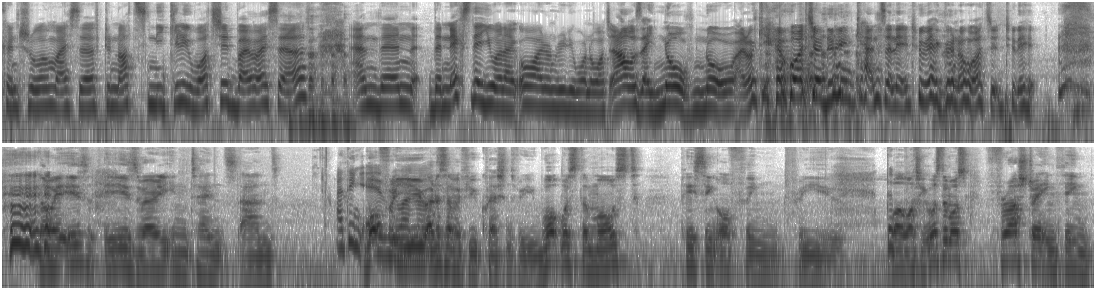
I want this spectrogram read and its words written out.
control myself to not sneakily watch it by myself and then the next day you were like oh i don't really want to watch it and i was like no no i don't care what you're doing cancel it we're gonna watch it today no, it is. It is very intense. And i think what for you? I just have a few questions for you. What was the most pissing off thing for you? The while watching? What's the most frustrating thing?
